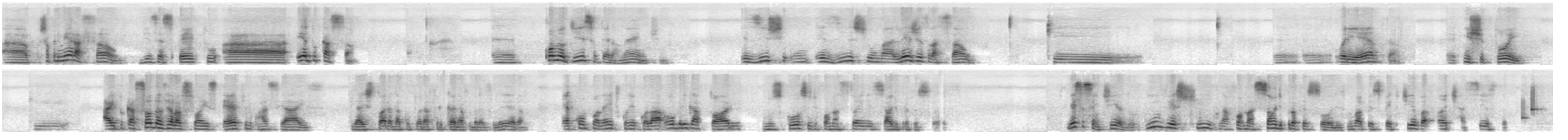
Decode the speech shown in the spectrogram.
A, a primeira ação diz respeito à educação. É, como eu disse anteriormente, existe, um, existe uma legislação que é, é, orienta, é, institui que a educação das relações étnico-raciais e a história da cultura africana e afro-brasileira é componente curricular obrigatório nos cursos de formação inicial de professores. Nesse sentido, investir na formação de professores numa perspectiva antirracista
